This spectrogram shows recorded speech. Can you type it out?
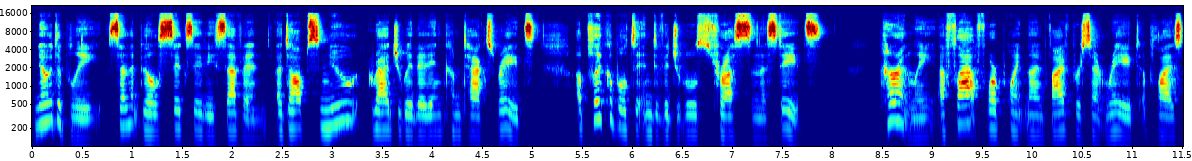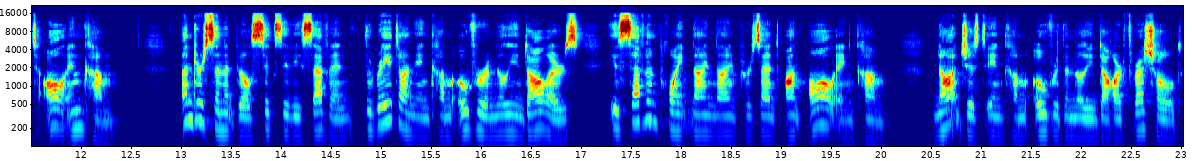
Notably, Senate Bill 687 adopts new graduated income tax rates applicable to individuals, trusts, and estates. Currently, a flat 4.95% rate applies to all income. Under Senate Bill 687, the rate on income over a million dollars is 7.99% on all income, not just income over the million dollar threshold.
